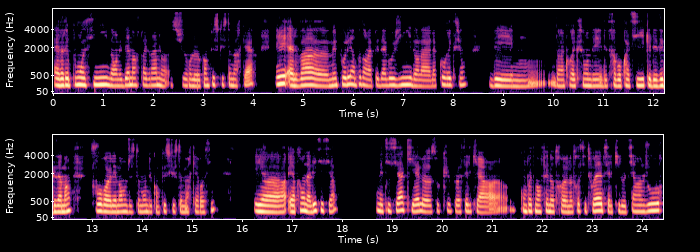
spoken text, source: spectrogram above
Elle répond aussi dans les DM Instagram sur le campus Customer Care et elle va euh, m'épauler un peu dans la pédagogie, dans la, la correction des dans la correction des, des, travaux pratiques et des examens pour les membres justement du campus Customer Care aussi. Et, et après on a Laetitia Laetitia qui elle s'occupe, celle qui a complètement fait notre, notre site web, celle qui le tient un jour,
